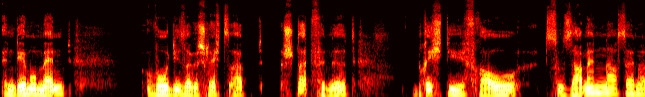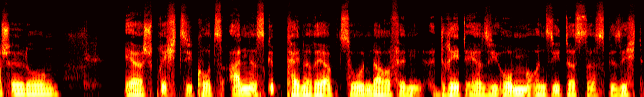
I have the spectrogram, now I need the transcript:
In dem Moment, wo dieser Geschlechtsakt stattfindet, bricht die Frau zusammen nach seiner Schilderung. Er spricht sie kurz an, es gibt keine Reaktion. Daraufhin dreht er sie um und sieht, dass das Gesicht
